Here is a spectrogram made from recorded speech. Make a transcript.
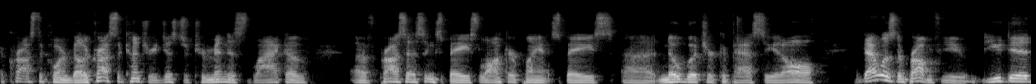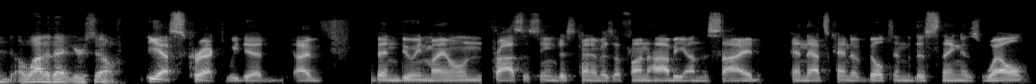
across the corn belt, across the country, just a tremendous lack of of processing space, locker plant space, uh, no butcher capacity at all. That was the problem for you. You did a lot of that yourself. Yes, correct. We did. I've been doing my own processing just kind of as a fun hobby on the side. And that's kind of built into this thing as well.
